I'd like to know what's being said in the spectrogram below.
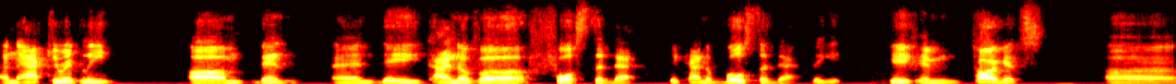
and accurately. Um, then and they kind of uh, fostered that. They kind of bolstered that. They gave him targets uh,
